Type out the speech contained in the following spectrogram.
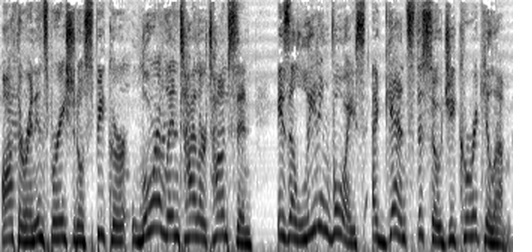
Author and inspirational speaker Laura Lynn Tyler Thompson is a leading voice against the SOGI curriculum.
